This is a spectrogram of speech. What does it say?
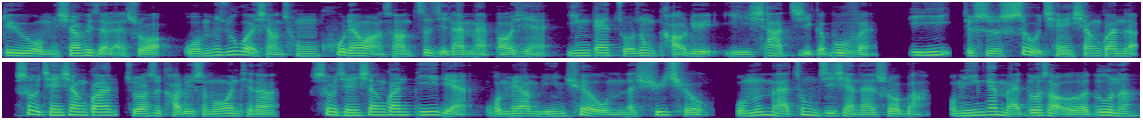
对于我们消费者来说，我们如果想从互联网上自己来买保险，应该着重考虑以下几个部分。第一，就是售前相关的。售前相关主要是考虑什么问题呢？售前相关，第一点，我们要明确我们的需求。我们买重疾险来说吧，我们应该买多少额度呢？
